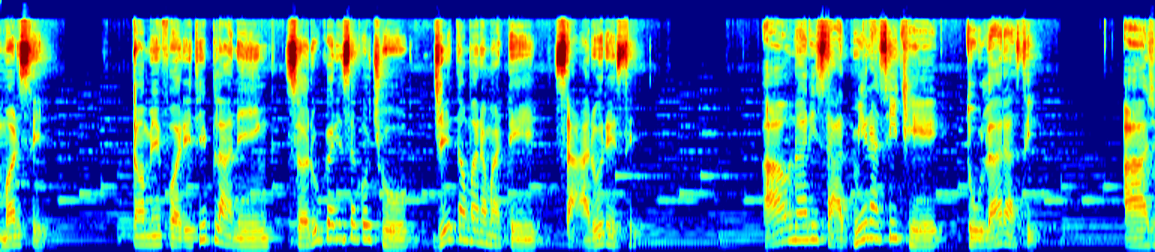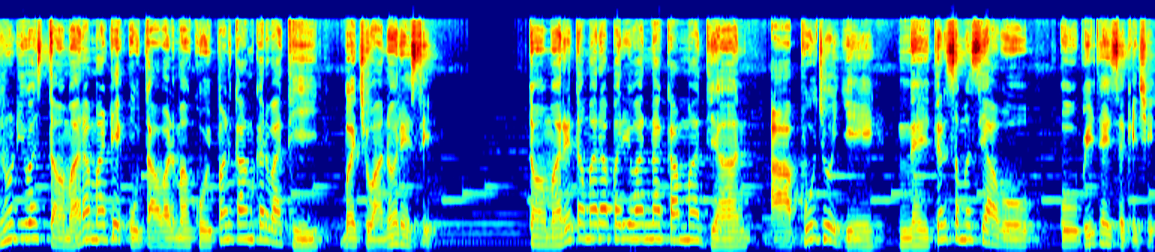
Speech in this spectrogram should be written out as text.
મળશે. તમે ફરીથી પ્લાનિંગ શરૂ કરી શકો છો, જે તમારા માટે સારું રહેશે. આવનારી સાતમી રાશિ છે તુલા રાશિ. આજનો દિવસ તમારા માટે ઉતાવળમાં કોઈ પણ કામ કરવાથી બચવાનો રહેશે. તમારે તમારા પરિવારના કામમાં ધ્યાન આપવું જોઈએ, નહીતર સમસ્યાઓ ઊભી થઈ શકે છે.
